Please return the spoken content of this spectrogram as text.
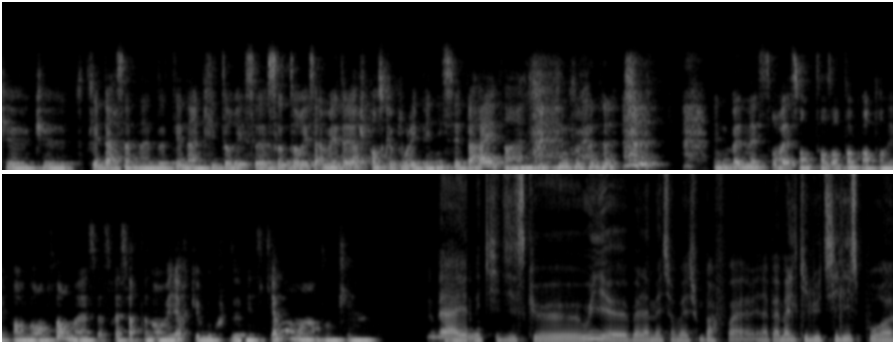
que, que toutes les personnes dotées d'un clitoris s'autorisent ça. Mais d'ailleurs, je pense que pour les pénis, c'est pareil. Enfin, une bonne masturbation de temps en temps quand on n'est pas en grande forme, ça serait certainement meilleur que beaucoup de médicaments. Hein, donc, euh. bah, il y en a qui disent que oui, euh, bah, la masturbation, parfois, il y en a pas mal qui l'utilisent pour, euh,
